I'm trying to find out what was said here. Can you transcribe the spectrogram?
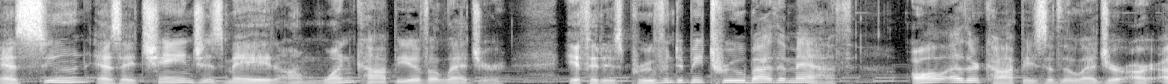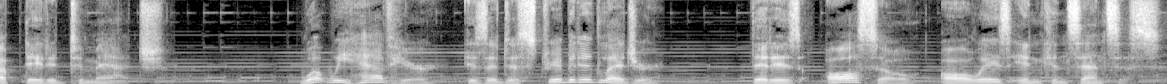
As soon as a change is made on one copy of a ledger, if it is proven to be true by the math, all other copies of the ledger are updated to match. What we have here is a distributed ledger that is also always in consensus.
